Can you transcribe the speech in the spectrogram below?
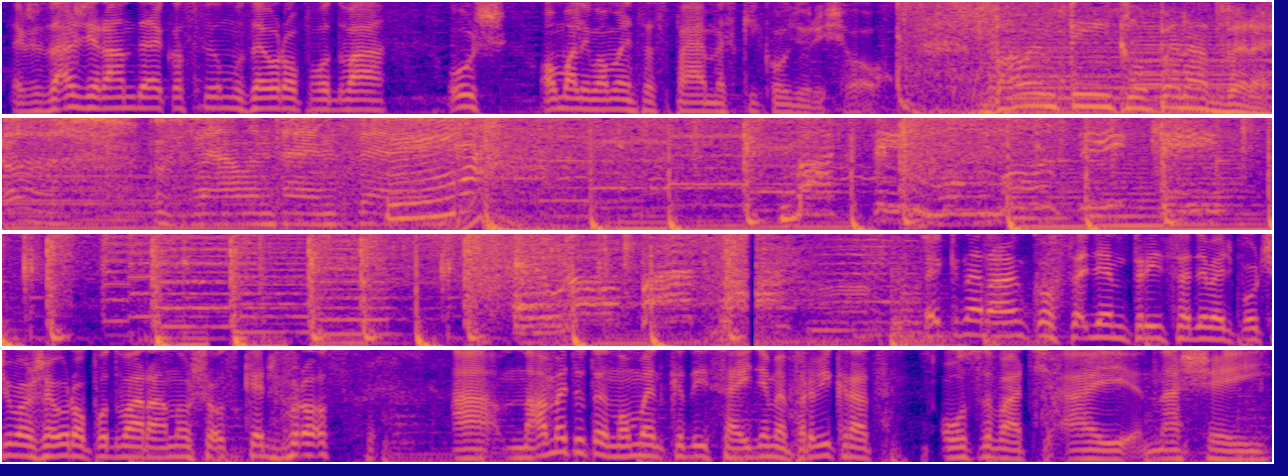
Takže zaži rande ako z filmu z Európo 2. Už o malý moment sa spájame s Kikou Ďurišovou. Valentín klope na dvere. Valentine's Day. Maximum muziky Európa Pekné ránko, 7.39, počúvaš Európo 2 ráno show Sketch Bros. A máme tu ten moment, kedy sa ideme prvýkrát ozvať aj našej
